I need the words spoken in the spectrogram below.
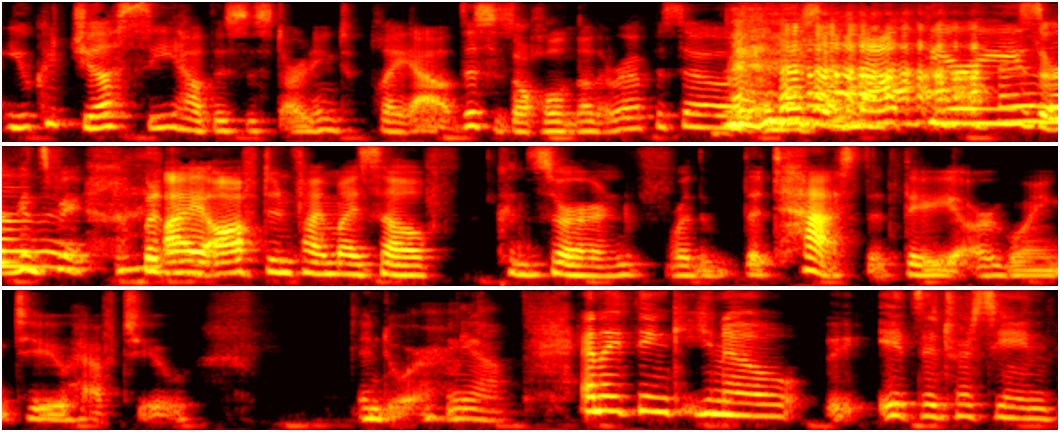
you could just see how this is starting to play out. This is a whole nother episode. Not theories or conspiracy. But I often find myself concerned for the, the task that they are going to have to endure. Yeah. And I think, you know, it's interesting.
